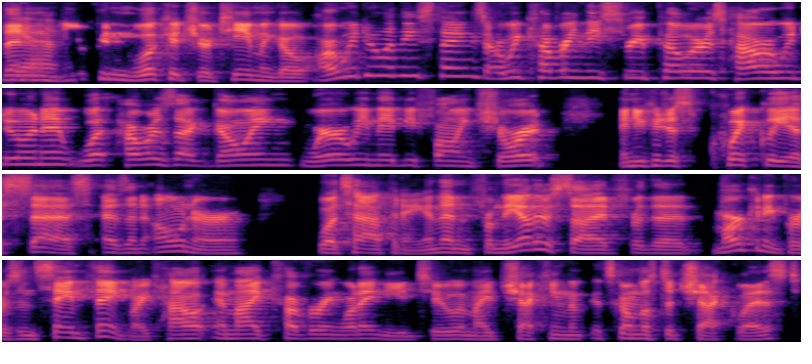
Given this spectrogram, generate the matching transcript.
then Yeah. you can look at your team and go are we doing these things? Are we covering these three pillars? How are we doing it? What how is that going? Where are we maybe falling short? And you can just quickly assess as an owner what's happening. And then from the other side for the marketing person same thing like how am i covering what i need to? Am i checking them it's almost a checklist.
